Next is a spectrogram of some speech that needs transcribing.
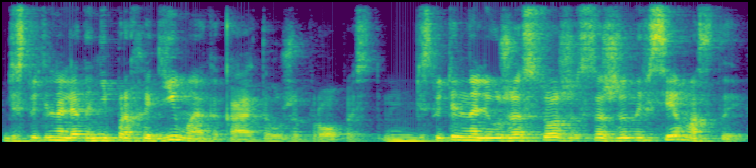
Действительно ли это непроходимая какая-то уже пропасть? Действительно ли уже сожжены все мосты?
